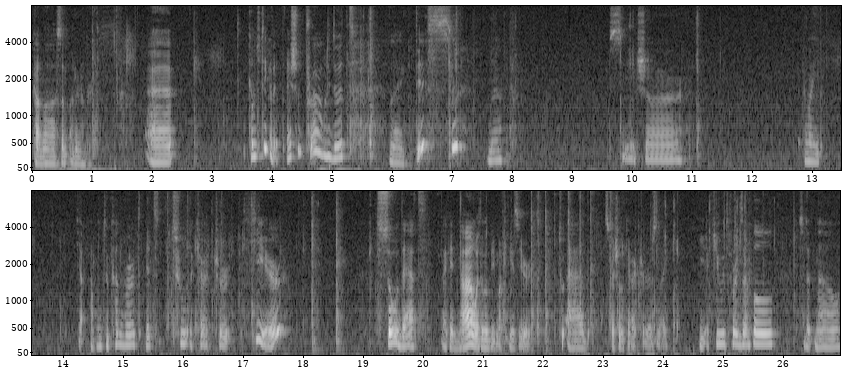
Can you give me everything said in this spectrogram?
comma, some other number. Uh, come to think of it, I should probably do it like this. Map chr. Am I? Yeah, I want to convert it to a character here so that, okay, now it will be much easier to add special characters like eacute, for example, so that now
